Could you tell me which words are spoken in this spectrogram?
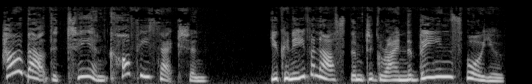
How about the tea and coffee section? You can even ask them to grind the beans for you,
